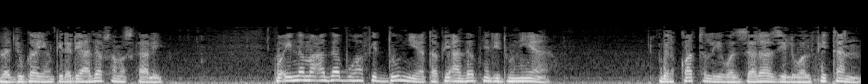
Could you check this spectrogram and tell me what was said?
Ada juga yang tidak diadab sama sekali. Wa inna ma'adabuha fid dunya, tapi adabnya di dunia. bil qatli wal zalazil wal fitan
